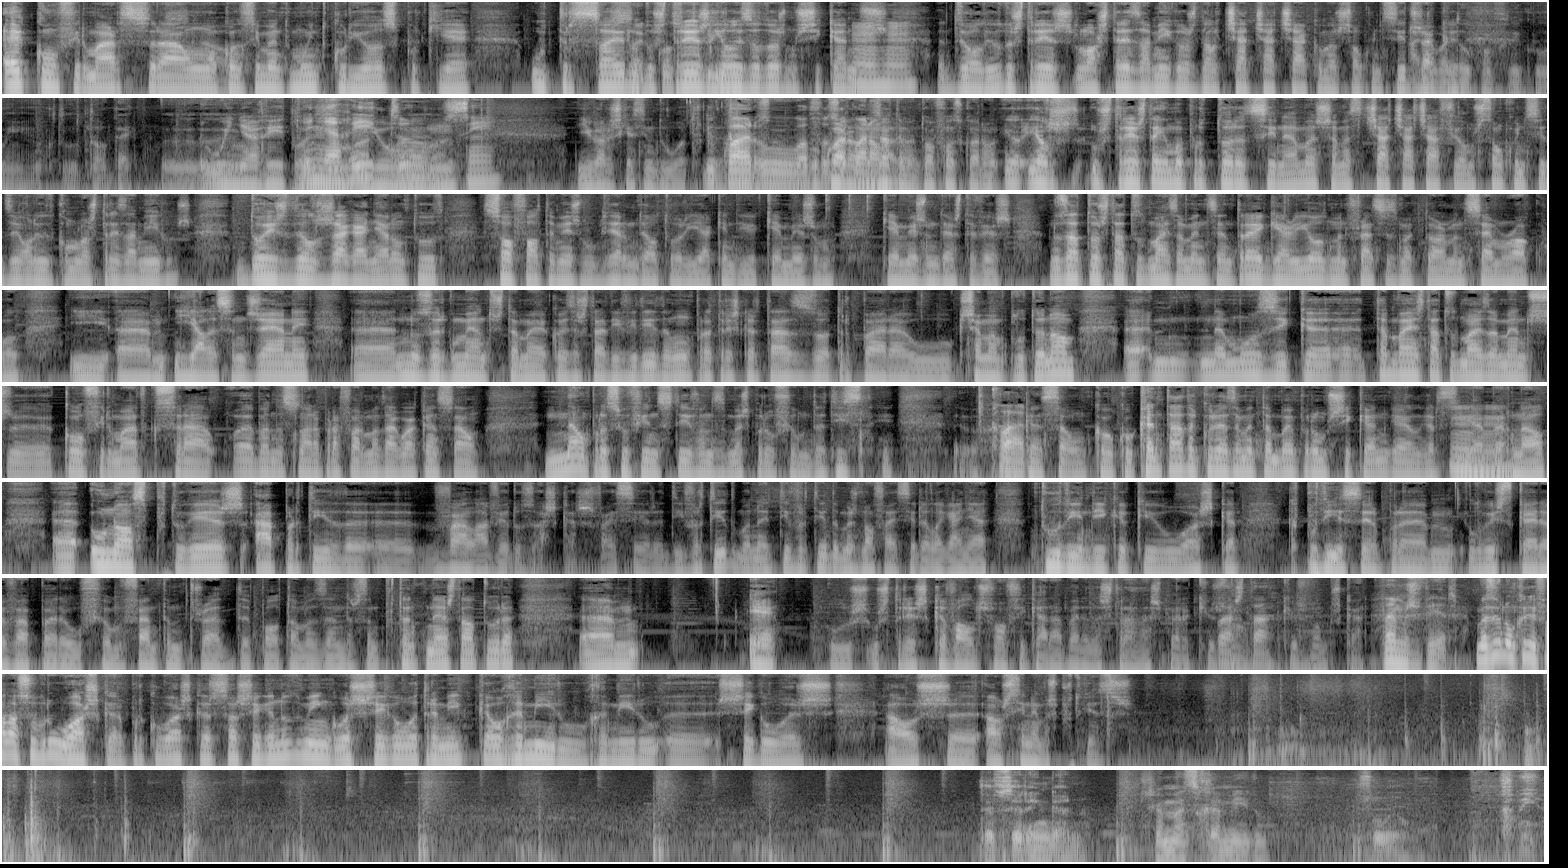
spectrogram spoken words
A confirmar será um acontecimento muito curioso porque é o terceiro, Terceiro dos três realizadores mexicanos Uhum. de Hollywood, os três, los três amigos del cha cha cha, como eles são conhecidos, Ah, já que estou a confundir com o o- o Inharrito, o- Inharrito, sim. E agora esqueci-me do outro. O que Cuar- temos, o Alfonso Cuarón. Exatamente, o Alfonso Cuarón. Eles, os três têm uma produtora de cinema, chama-se Cha Cha Cha Filmes, são conhecidos em Hollywood como Los Três Amigos. Dois deles já ganharam tudo, só falta mesmo o Guilherme Del Toro e há quem diga que é mesmo, que é mesmo desta vez. Nos atores está tudo mais ou menos entregue, Gary Oldman, Francis McDormand, Sam Rockwell e, um, e Alison Janney. Uh, nos argumentos também a coisa está dividida, um para três cartazes, outro para o que chamam pelo teu nome. Uh, na música uh, também está tudo mais ou menos uh, confirmado que será a banda sonora para a forma de água canção, não para Sufjan Stevens, mas para o filme da Disney. A Claro. canção Coco, cantada curiosamente também por um mexicano, Gael Garcia Uhum. Bernal. Uh, o nosso português, à partida, uh, vai lá ver os Oscars. Vai ser divertido, uma noite divertida, mas não vai ser ele a ganhar. Tudo indica que o Oscar, que podia ser para um, Luís Sequeira, vá para o filme Phantom Thread de Paul Thomas Anderson. Portanto, nesta altura, um, é. Os, os três cavalos vão ficar à beira da estrada à espera que os, Lá vão, está. que os vão buscar. Vamos ver. Mas eu não queria falar sobre o Oscar, porque o Oscar só chega no domingo. Hoje chega outro amigo que é o Ramiro. O Ramiro eh, chega hoje aos, eh, aos cinemas portugueses. Deve ser engano. Chama-se Ramiro. Sou eu. Ramiro.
